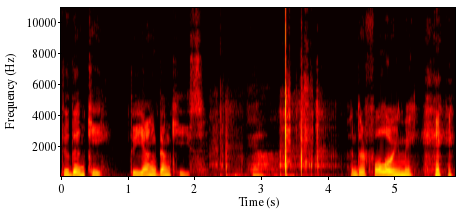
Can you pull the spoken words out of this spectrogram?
Two donkey, two young donkeys. Yeah. And they're following me.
